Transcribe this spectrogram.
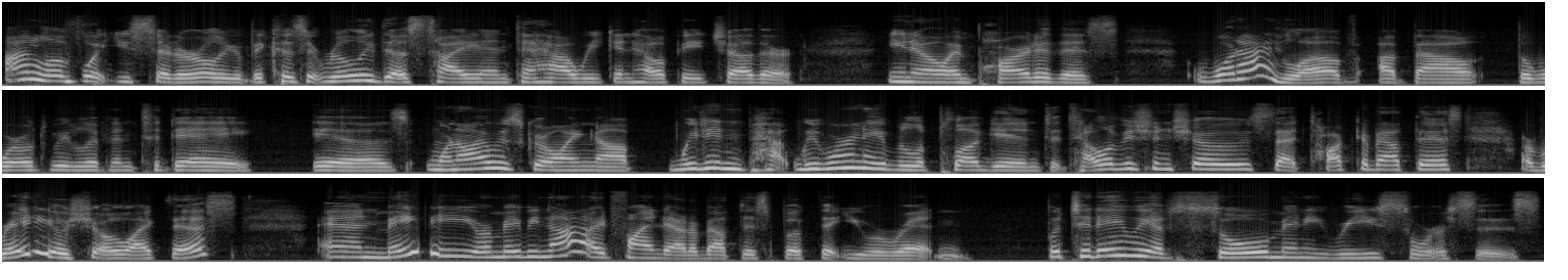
I love what you said earlier because it really does tie into how we can help each other. You know, and part of this, what I love about the world we live in today is when I was growing up, we didn't ha- we weren't able to plug into television shows that talked about this, a radio show like this, and maybe or maybe not I'd find out about this book that you were written. But today we have so many resources.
